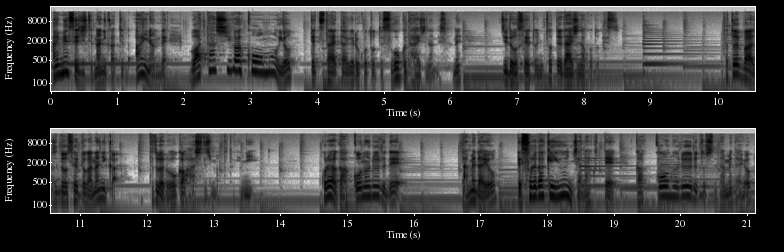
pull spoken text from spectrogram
iMessage って何かっていうと愛なので私はこう思うよって伝えてあげることってすごく大事なんですよね。児童生徒にとって大事なことです。例えば児童生徒が何か例えば廊下を走ってしまった時にこれは学校のルールでダメだよってそれだけ言うんじゃなくて学校のルールとしてダメだよ。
